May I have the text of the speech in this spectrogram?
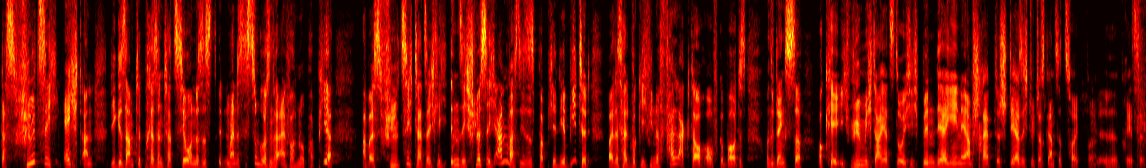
Das fühlt sich echt an. Die gesamte Präsentation, das ist, ich meine, es ist zum größten Teil einfach nur Papier. Aber es fühlt sich tatsächlich in sich schlüssig an, was dieses Papier dir bietet, weil das halt wirklich wie eine Fallakte auch aufgebaut ist. Und du denkst so, okay, ich wühle mich da jetzt durch. Ich bin derjenige am Schreibtisch, der sich durch das ganze Zeug äh, brezelt.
